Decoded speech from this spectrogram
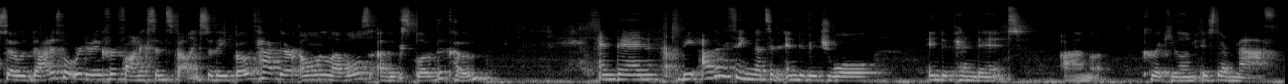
So that is what we're doing for phonics and spelling. So they both have their own levels of explode the code. And then the other thing that's an individual, independent um, curriculum is their math.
